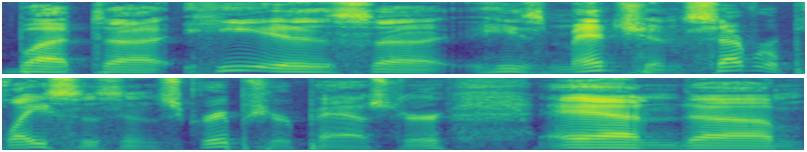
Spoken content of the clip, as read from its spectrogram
but uh, he is uh, he's mentioned several places in Scripture, Pastor, and um,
